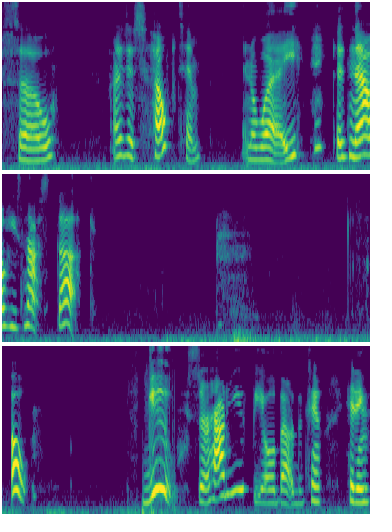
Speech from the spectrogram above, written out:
So, I just helped him in a way, because now he's not stuck. Oh, you, sir, how do you feel about the channel hitting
